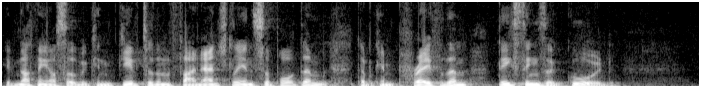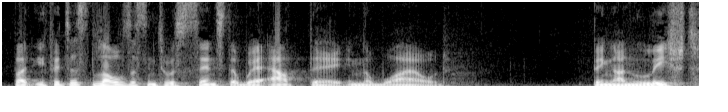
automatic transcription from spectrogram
if nothing else, that we can give to them financially and support them, that we can pray for them. These things are good. But if it just lulls us into a sense that we're out there in the wild, being unleashed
